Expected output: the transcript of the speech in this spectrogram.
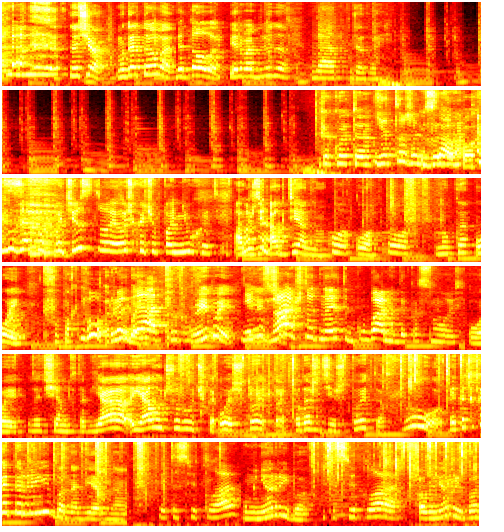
Ну что, мы готовы? Готовы? Первое блюдо? Да. Давай. Какой-то... Я тоже Запах. запах почувствовала, я очень хочу понюхать. А где, а где оно? О, О, О. ну-ка. Ой, фу, пахнет Фу, рыбой. да, фу, фу, фу. Рыбой? Я Или не чем? знаю, что это на это губами докоснулась. Ой, зачем ты так? Я, я лучше ручкой. Ой, что это? Подожди, что это? Фу, это какая-то рыба, наверное. Это свекла? У меня рыба, Это свекла. а у меня рыба.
